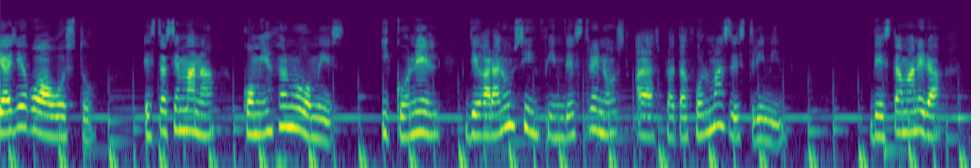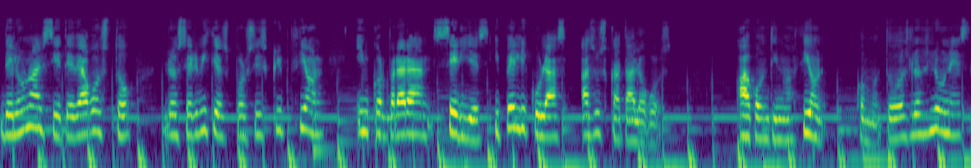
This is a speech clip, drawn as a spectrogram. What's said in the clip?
Ya llegó agosto. Esta semana comienza un nuevo mes y con él llegarán un sinfín de estrenos a las plataformas de streaming. De esta manera, del 1 al 7 de agosto, los servicios por suscripción incorporarán series y películas a sus catálogos. A continuación, como todos los lunes,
